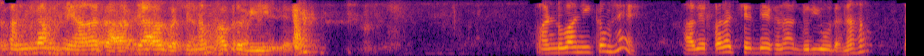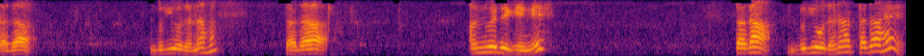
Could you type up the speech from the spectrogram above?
संगम राजा वचनम अब्रवीत। है? आगे परच्छेद देखना। दुर्योधन तदा दुर्योधन तदा अन्वय देखेंगे। तदा, दुर्योधना तदा है।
